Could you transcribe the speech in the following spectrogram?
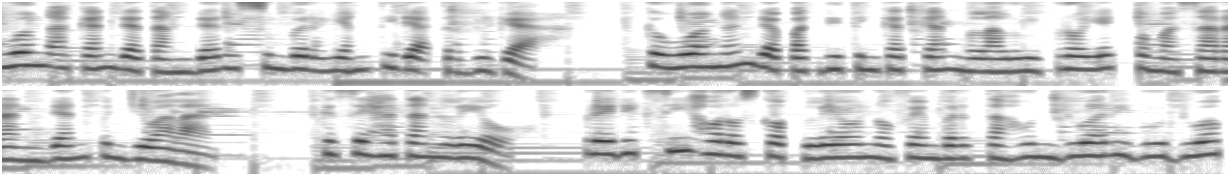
Uang akan datang dari sumber yang tidak terduga. Keuangan dapat ditingkatkan melalui proyek pemasaran dan penjualan. Kesehatan Leo Prediksi horoskop Leo November tahun 2020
